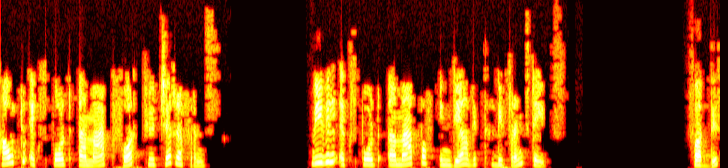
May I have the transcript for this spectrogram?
how to export a map for future reference. We will export a map of India with different states. For this,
